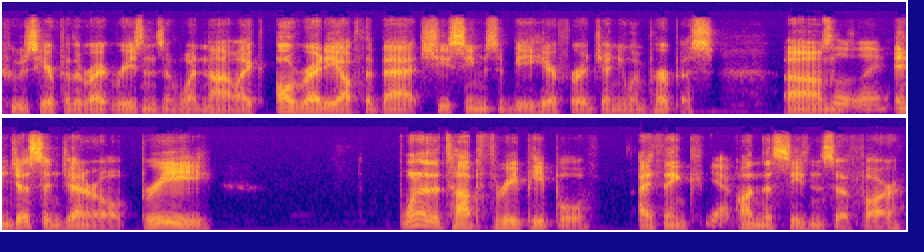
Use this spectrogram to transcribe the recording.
who's here for the right reasons and whatnot like already off the bat she seems to be here for a genuine purpose um Absolutely. and just in general brie one of the top three people i think Yep. on this season so far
